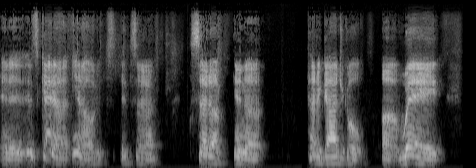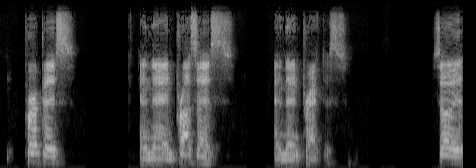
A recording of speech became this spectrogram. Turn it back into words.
and it's kind of, you know, it's, it's uh, set up in a pedagogical uh, way, purpose, and then process, and then practice. So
